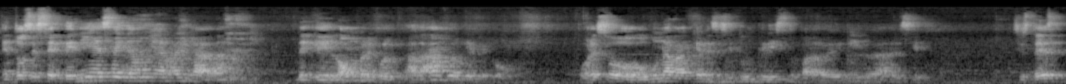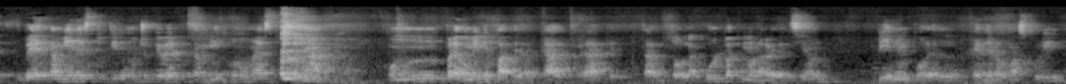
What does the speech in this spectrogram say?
Entonces se tenía esa idea muy arraigada de que el hombre fue, el- Adán fue el que pecó. Por eso hubo un Adán que necesitó un Cristo para redimir, ¿verdad? Es decir, si ustedes ven también esto tiene mucho que ver también con una, una- con un predominio patriarcal, ¿verdad? Que tanto la culpa como la redención vienen por el género masculino.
